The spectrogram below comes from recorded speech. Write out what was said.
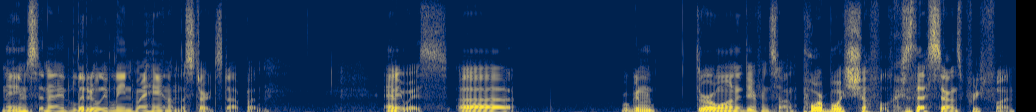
names, and I literally leaned my hand on the start stop button. Anyways, uh, we're gonna throw on a different song, "Poor Boy Shuffle," because that sounds pretty fun.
